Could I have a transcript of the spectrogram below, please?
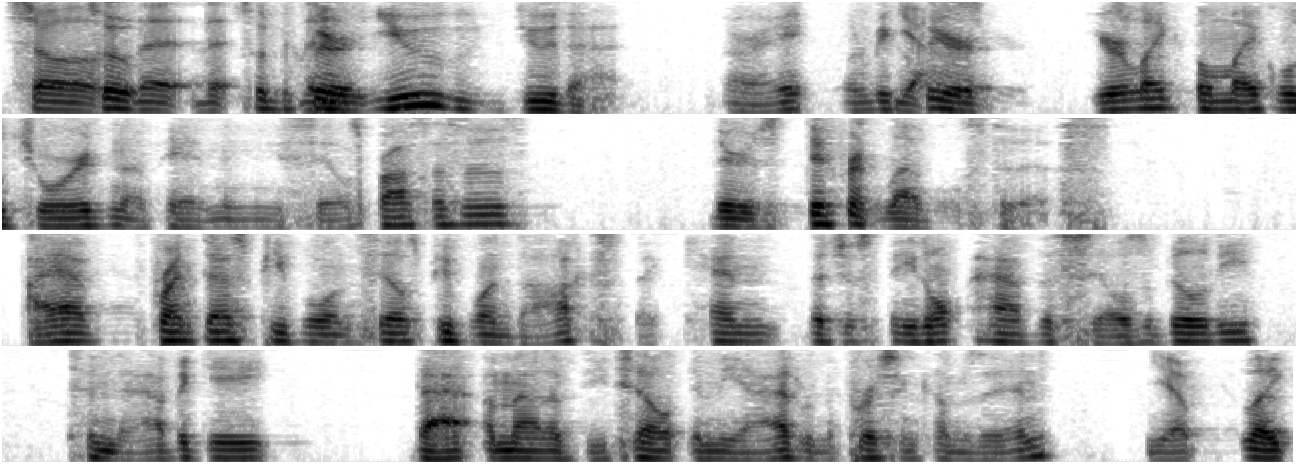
So, so, the, the, so to be clear, you do that. All right. I want to be Yes. clear. You're like the Michael Jordan of handling these sales processes. There's different levels to this. I have front desk people and salespeople and docs that can that just they don't have the sales ability to navigate that amount of detail in the ad when the person comes in. Yep. Like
